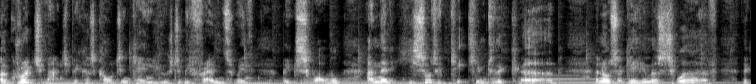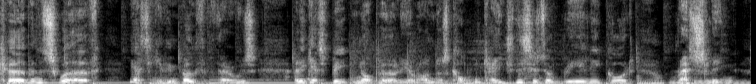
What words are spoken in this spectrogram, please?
a grudge match because Colton Cage used to be friends with Big Swole, and then he sort of kicked him to the curb and also gave him a swerve. The curb and the swerve. Yes, he gave him both of those, and he gets beaten up earlier on as Colton Cage. This is a really good wrestling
